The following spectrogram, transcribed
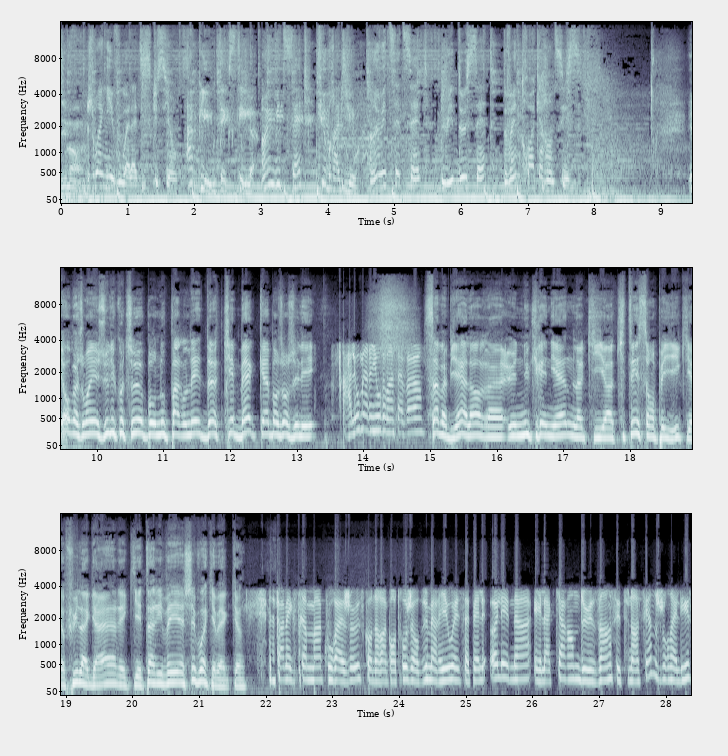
Dumont. Joignez-vous à la discussion. Appelez ou textez le 187 Cube Radio 1877 827 2346. Et on rejoint Julie Couture pour nous parler de Québec. Bonjour Julie. Allô Mario, comment ça va? Ça va bien. Alors, euh, une Ukrainienne là, qui a quitté son pays, qui a fui la guerre et qui est arrivée chez vous à Québec. Une femme extrêmement courageuse qu'on a rencontrée aujourd'hui, Mario. Elle s'appelle Olena. Elle a 42 ans. C'est une ancienne journaliste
